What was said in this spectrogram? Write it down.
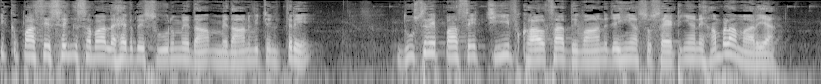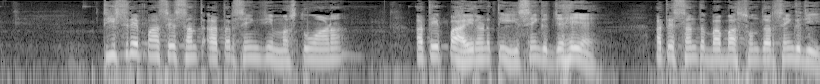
ਇੱਕ ਪਾਸੇ ਸਿੰਘ ਸਭਾ ਲਹਿਰ ਦੇ ਸੂਰਮੇ ਦਾ ਮੈਦਾਨ ਵਿੱਚ ਨਿਤਰੇ, ਦੂਸਰੇ ਪਾਸੇ ਚੀਫ ਖਾਲਸਾ ਦੀਵਾਨ ਜਹੀਆਂ ਸੁਸਾਇਟੀਆਂ ਨੇ ਹੰਬਲਾ ਮਾਰਿਆ। ਤੀਸਰੇ ਪਾਸੇ ਸੰਤ ਅਤਰ ਸਿੰਘ ਜੀ ਮਸਤੂਆਣਾ ਅਤੇ ਭਾਈ ਰਣਧੀਰ ਸਿੰਘ ਜਹੇ ਅਤੇ ਸੰਤ ਬਾਬਾ ਸੁੰਦਰ ਸਿੰਘ ਜੀ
